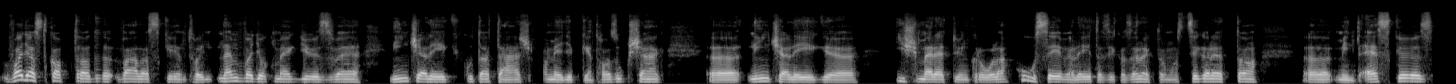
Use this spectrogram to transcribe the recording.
Vagy azt kaptad válaszként, hogy nem vagyok meggyőzve, nincs elég kutatás, ami egyébként hazugság, nincs elég ismeretünk róla. 20 éve létezik az elektromos cigaretta, mint eszköz,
